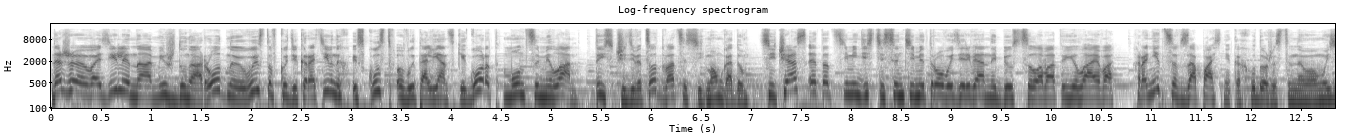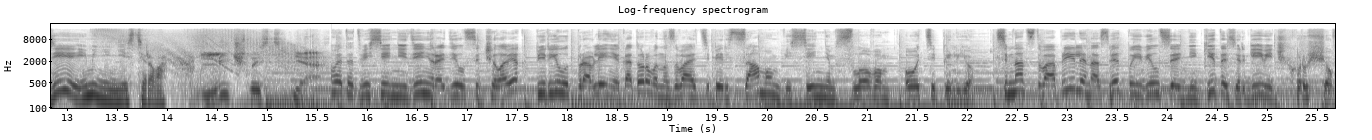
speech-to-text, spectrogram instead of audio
даже возили на международную выставку декоративных искусств в итальянский город Монце-Милан в 1927 году. Сейчас этот 70-сантиметровый деревянный бюст Салавата Юлаева хранится в запасниках художественного музея имени Нестерова. Личность дня. В этот весенний день родился человек, период правления которого называют теперь самым весенним словом «оттепелью». 17 апреля на свет появился Никита Сергеевич Хрущев.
